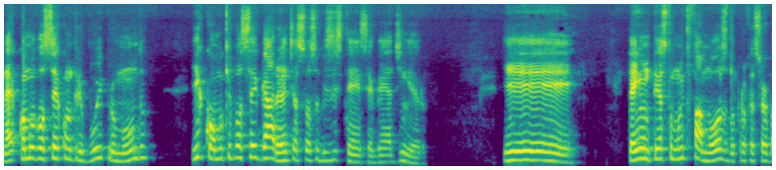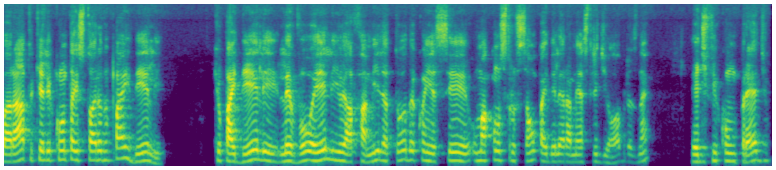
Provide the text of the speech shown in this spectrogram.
né? Como você contribui para o mundo e como que você garante a sua subsistência, ganha dinheiro. E tem um texto muito famoso do professor Barato que ele conta a história do pai dele, que o pai dele levou ele e a família toda a conhecer uma construção, o pai dele era mestre de obras, né? Edificou um prédio.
